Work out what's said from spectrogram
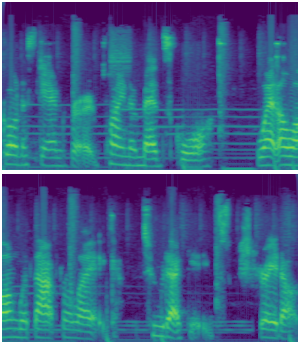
going to Stanford, applying to med school, went along with that for like two decades straight up.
